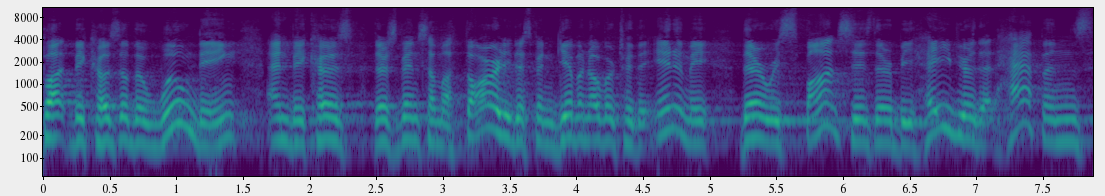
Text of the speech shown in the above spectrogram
but because of the wounding and because there's been some authority that's been given over to the enemy, their responses, their behavior that happens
